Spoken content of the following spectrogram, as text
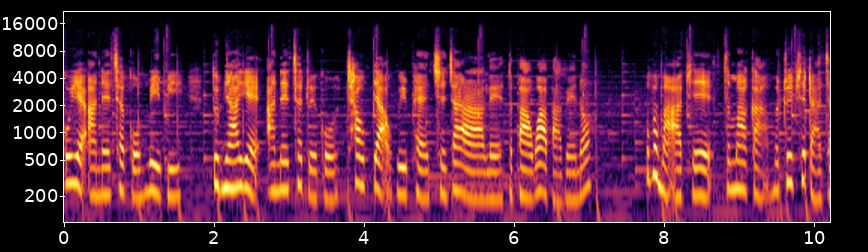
ကိုယ့်ရဲ့အာနယ်ချက်ကိုမှီပြီးသူများရဲ့အာနယ်ချက်တွေကိုထောက်ပြဝေဖန်ချင်ကြတာလည်းတဘာဝပါပဲနော်။ဥပမာအားဖြင့်ကျမကမတွေ့ဖြစ်တာကြ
